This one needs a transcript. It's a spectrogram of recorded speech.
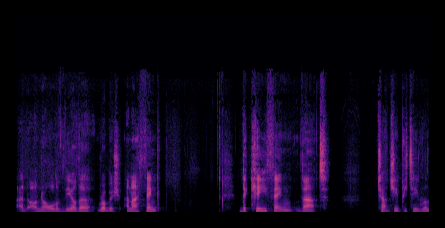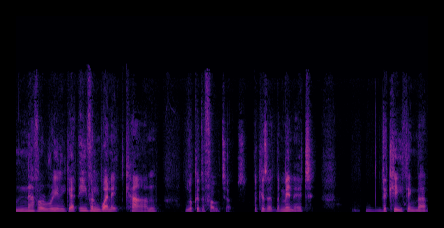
and, and all of the other rubbish. And I think the key thing that ChatGPT will never really get, even when it can, look at the photos. Because at the minute, the key thing that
